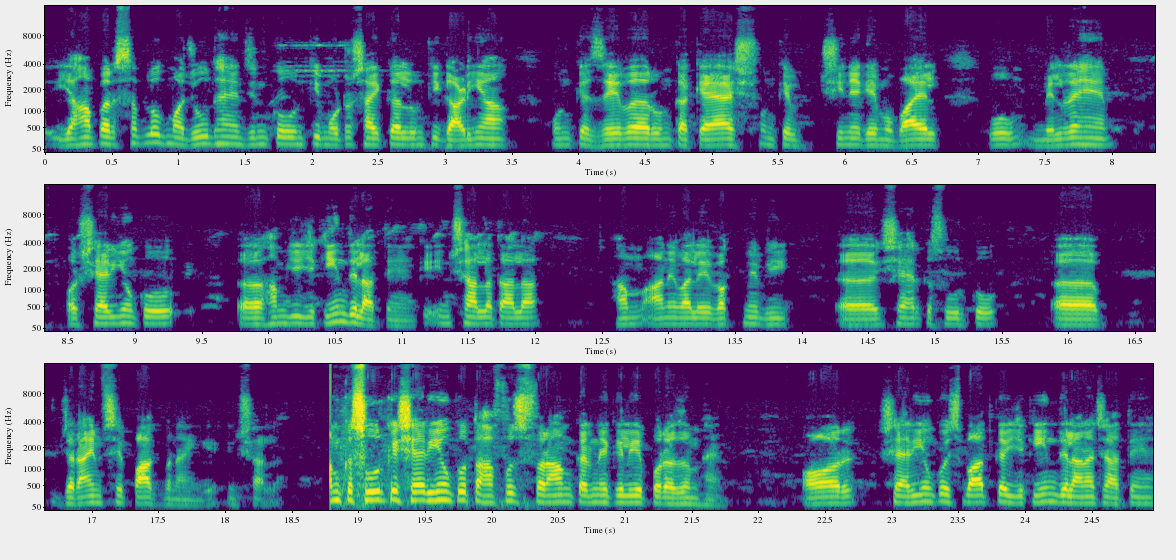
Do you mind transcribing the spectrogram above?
یہاں پر سب لوگ موجود ہیں جن کو ان کی موٹر سائیکل، ان کی گاڑیاں، ان کے زیور، ان کا کیش ان کے چھینے گئے موبائل وہ مل رہے ہیں اور شہریوں کو ہم یہ یقین دلاتے ہیں کہ ان شاء اللہ تعالی ہم آنے والے وقت میں بھی شہر قصور کو جرائم سے پاک بنائیں گے انشاءاللہ۔ ہم قصور کے شہریوں کو تحفظ فراہم کرنے کے لیے پرعزم ہیں اور شہریوں کو اس بات کا یقین دلانا چاہتے ہیں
